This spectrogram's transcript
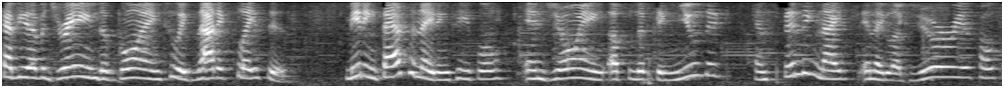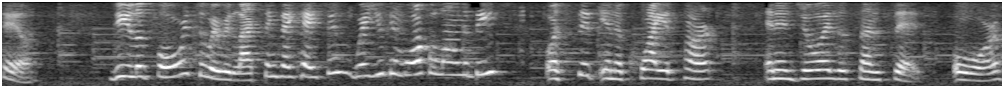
Have you ever dreamed of going to exotic places, meeting fascinating people, enjoying uplifting music, and spending nights in a luxurious hotel? Do you look forward to a relaxing vacation where you can walk along the beach or sit in a quiet park and enjoy the sunset or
